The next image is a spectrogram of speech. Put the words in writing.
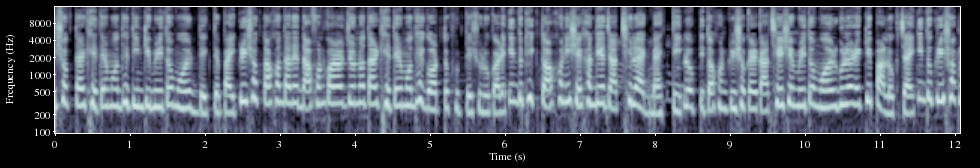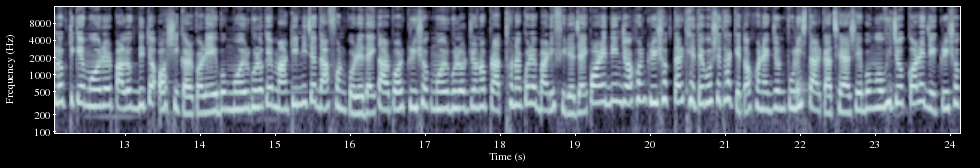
কৃষক তার ক্ষেতের মধ্যে তিনটি মৃত ময়ূর দেখতে পায়। কৃষক তখন তাদের দাফন করার জন্য তার ক্ষেতের মধ্যে গর্ত খুঁড়তে শুরু করে। কিন্তু ঠিক তখনই সেখান দিয়ে যাচ্ছিল এক ব্যক্তি। লোকটি তখন কৃষকের কাছে এসে মৃত ময়ূরগুলোর একটি পালক চায়। কিন্তু কৃষক লোকটিকে ময়ূরের পালক দিতে অস্বীকার করে এবং ময়ূরগুলোকে মাটির নিচে দাফন করে দেয়। তারপর কৃষক ময়ূরগুলোর জন্য প্রার্থনা করে বাড়ি ফিরে যায়। পরের দিন যখন কৃষক তার খেতে বসে থাকে, তখন একজন পুলিশ তার কাছে আসে এবং অভিযোগ করে যে কৃষক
